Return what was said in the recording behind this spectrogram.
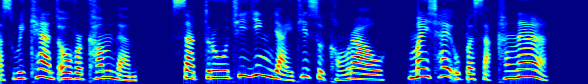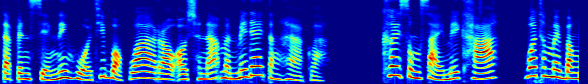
us we can't overcome them. ศัตรูที่ยิ่งใหญ่ที่สุดของเรา ไม่ใช่อุปสรรคข้างหน้า แต่เป็นเสียงในหัวที่บอกว่าเราเอาชนะมันไม่ได้ต่างหากล่ะ เคยสงสัยไหมคะ ว่าทำไมบาง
